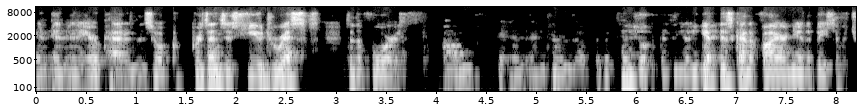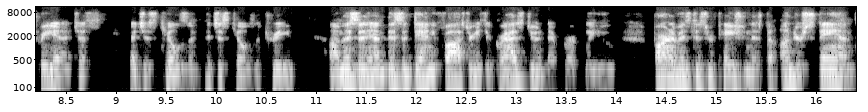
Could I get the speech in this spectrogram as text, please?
in, in, in air patterns. And so it presents this huge risks to the forest um, in, in, terms of the potential. Because you know you get this kind of fire near the base of a tree, and it just it just kills the it just kills the tree. Um, this is and this is Danny Foster. He's a grad student at Berkeley who part of his dissertation is to understand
